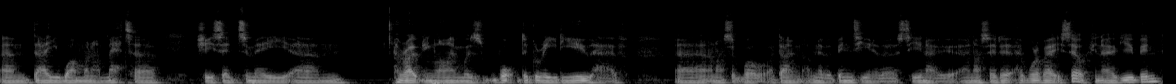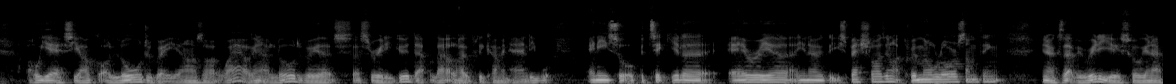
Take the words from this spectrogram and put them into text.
Um, day one, when I met her, she said to me, um, her opening line was, What degree do you have? Uh, and I said, well, I don't. I've never been to university, you know. And I said, uh, what about yourself? You know, have you been? Oh yes, yeah, I've got a law degree. And I was like, wow, you know, a law degree. That's that's really good. That that'll hopefully come in handy. Any sort of particular area, you know, that you specialise in, like criminal law or something, you know, because that'd be really useful. You know,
